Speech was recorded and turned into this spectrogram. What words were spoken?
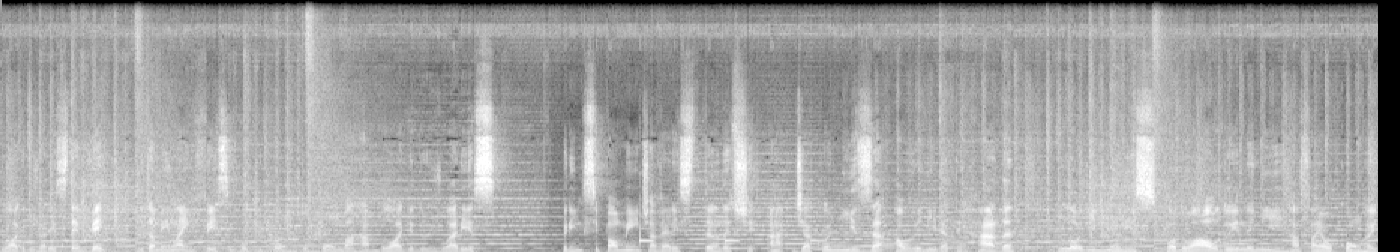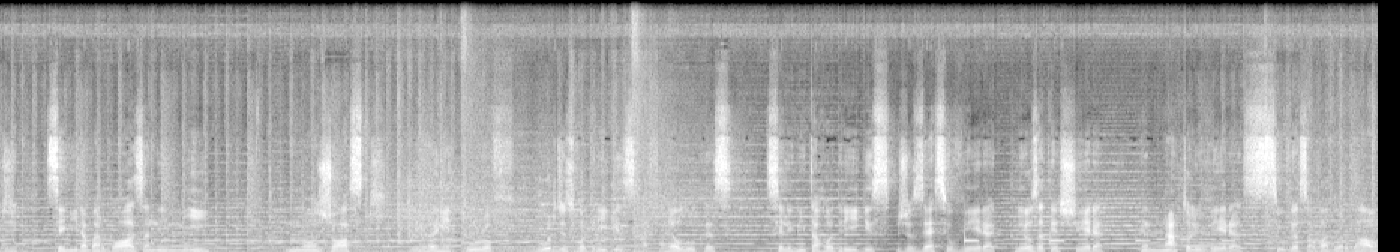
blog do Juarez TV e também lá em facebook.com.br blog do Juarez principalmente a Vera Standard, a Diaconisa Alvenira Terrada, Lori Nunes, Rodoaldo Ileni, Rafael Conrad, Senira Barbosa, Nelly Nojoski, Leane Turoff, Lourdes Rodrigues, Rafael Lucas, Selenita Rodrigues, José Silveira, Cleusa Teixeira, Renato Oliveira, Silvia Salvador Bal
